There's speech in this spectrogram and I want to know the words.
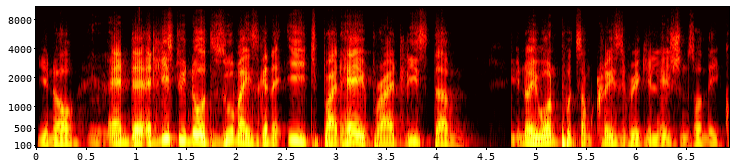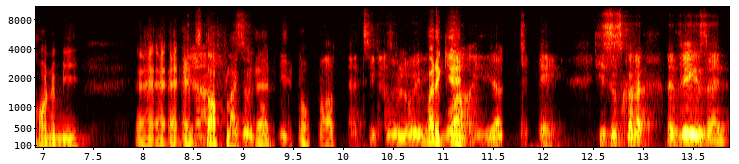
You know, mm-hmm. and uh, at least we know Zuma is gonna eat. But hey, bro, at least um, you know, he won't put some crazy regulations on the economy and, and, and yeah, stuff like that. You know? about that. He doesn't know anything. But again, well, he he's just gonna. The thing is that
